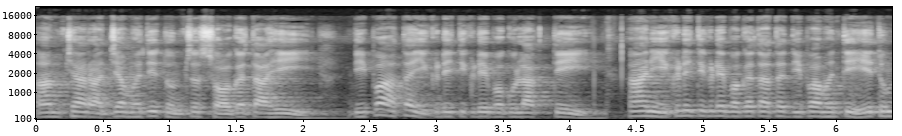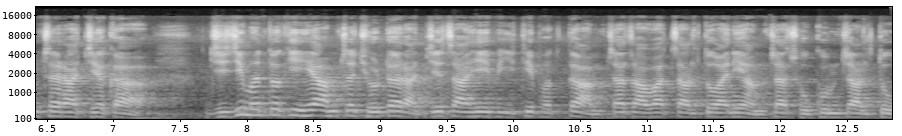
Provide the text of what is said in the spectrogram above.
आमच्या राज्यामध्ये तुमचं स्वागत आहे. दीपा आता इकडे तिकडे बघू लागते. आणि इकडे तिकडे बघत आता दीपा म्हणते हे तुमचं राज्य का? जिजी म्हणतो की हे आमचं छोटं राज्यच आहे. इथे फक्त आमचाच आवाज चालतो आणि आमचाच हुकूम चालतो.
